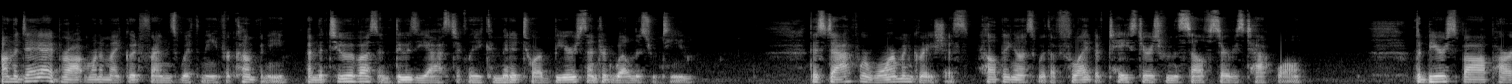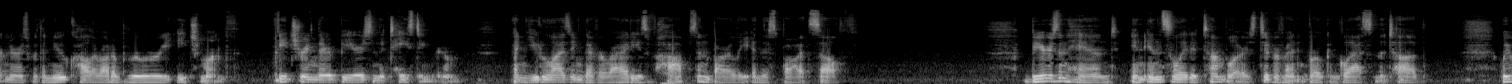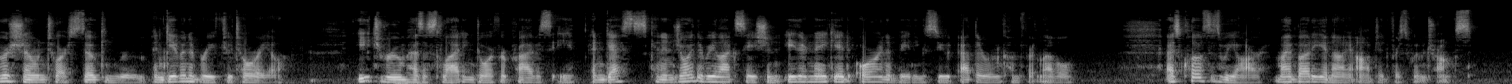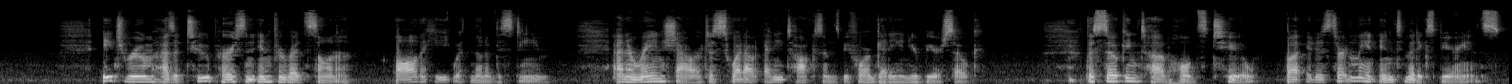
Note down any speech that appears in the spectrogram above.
On the day I brought one of my good friends with me for company, and the two of us enthusiastically committed to our beer-centered wellness routine. The staff were warm and gracious, helping us with a flight of tasters from the self-service tap wall. The beer spa partners with a new Colorado brewery each month, featuring their beers in the tasting room, and utilizing their varieties of hops and barley in the spa itself. Beers in hand, in insulated tumblers to prevent broken glass in the tub, we were shown to our soaking room and given a brief tutorial. Each room has a sliding door for privacy, and guests can enjoy the relaxation either naked or in a bathing suit at their own comfort level. As close as we are, my buddy and I opted for swim trunks. Each room has a two person infrared sauna, all the heat with none of the steam, and a rain shower to sweat out any toxins before getting in your beer soak. The soaking tub holds two, but it is certainly an intimate experience.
